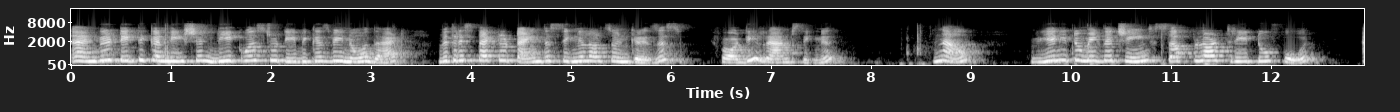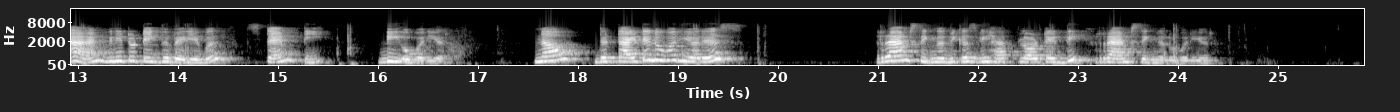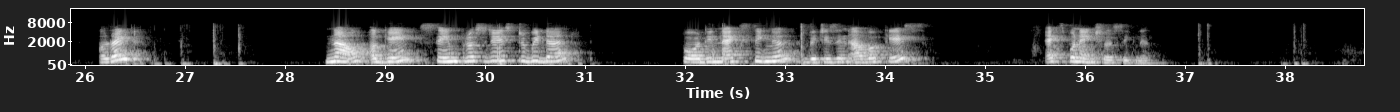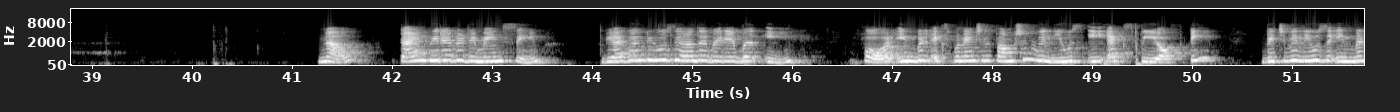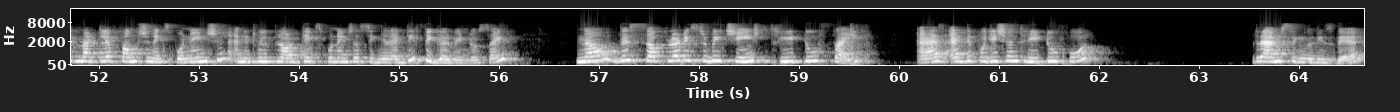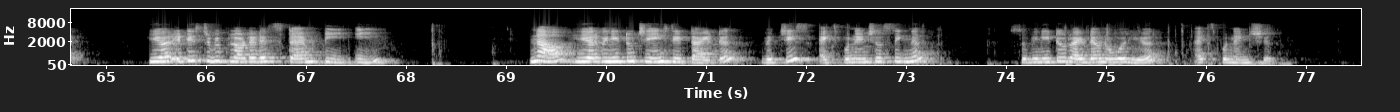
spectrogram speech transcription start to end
and we'll take the condition d equals to t because we know that with respect to time the signal also increases for the ramp signal. Now we need to make the change subplot 3 to 4 and we need to take the variable stem t d over here. Now the title over here is ramp signal because we have plotted the ramp signal over here. Alright. Now again same procedure is to be done for the next signal which is in our case exponential signal. Now time period will remain same. We are going to use another variable e. For inbuilt exponential function we'll use exp of t which will use the inbuilt MATLAB function exponential and it will plot the exponential signal at the figure window side. Now this subplot is to be changed 3 to 5 as at the position 3 to 4 ramp signal is there. Here it is to be plotted as stem TE. Now here we need to change the title which is exponential signal. So we need to write down over here exponential.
